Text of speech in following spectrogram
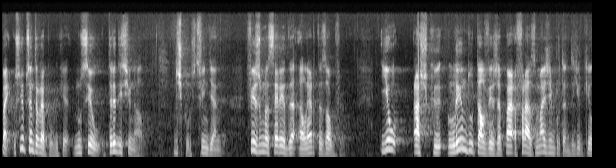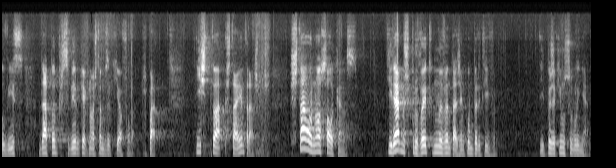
Bem, o Sr. Presidente da República, no seu tradicional discurso de fim de ano, fez uma série de alertas ao governo. E eu acho que, lendo talvez a, a, frase mais importante daquilo que ele disse, dá para perceber o que é que nós estamos aqui a falar. Repare, isto está, está entre aspas. Está ao nosso alcance tirarmos proveito de uma vantagem comparativa, e depois aqui um sublinhado,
